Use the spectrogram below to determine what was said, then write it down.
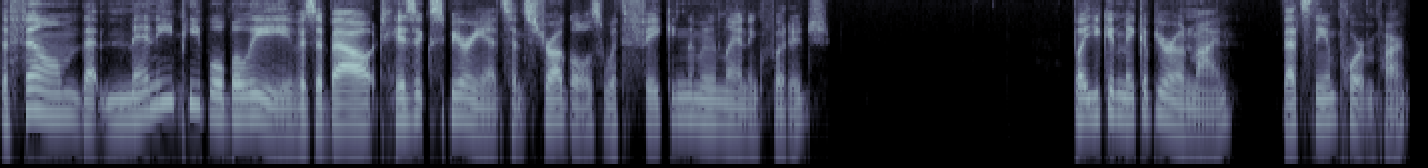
the film that many people believe is about his experience and struggles with faking the moon landing footage but you can make up your own mind. That's the important part.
